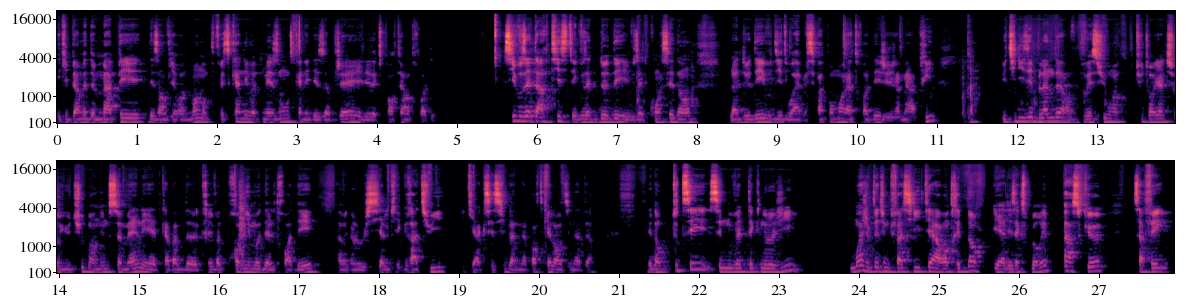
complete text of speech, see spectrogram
et qui permet de mapper des environnements. Donc, vous pouvez scanner votre maison, scanner des objets et les exporter en 3D. Si vous êtes artiste et que vous êtes 2D et vous êtes coincé dans la 2D, vous dites ouais mais c'est pas pour moi la 3D, j'ai jamais appris. Utilisez Blender. Vous pouvez suivre un tutoriel sur YouTube en une semaine et être capable de créer votre premier modèle 3D avec un logiciel qui est gratuit et qui est accessible à n'importe quel ordinateur. Et donc, toutes ces, nouvelles technologies, moi, j'ai peut-être une facilité à rentrer dedans et à les explorer parce que ça fait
